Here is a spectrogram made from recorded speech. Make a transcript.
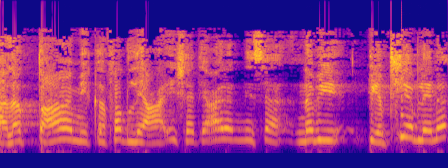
อัลตามิกฟัดลอาอิชะติอัลนิสานบีเปรียบเทียบเลยนะ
